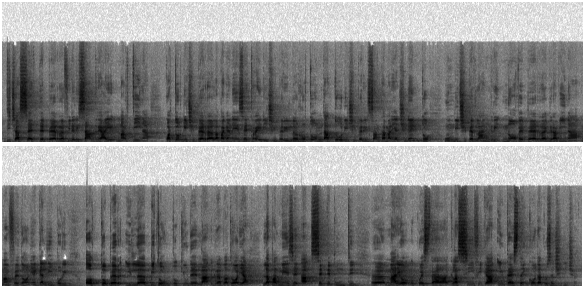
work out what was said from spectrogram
17 per Fidelisandria e Martina, 14 per la Paganese, 13 per il Rotonda, 12 per il Santa Maria Cilento, 11 per l'Angri, 9 per Gravina, Manfredonia e Gallipoli, 8 per il Bitonto. Chiude la graduatoria la Palmese a 7 punti. Eh, Mario, questa classifica in testa e in coda cosa ci dice?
